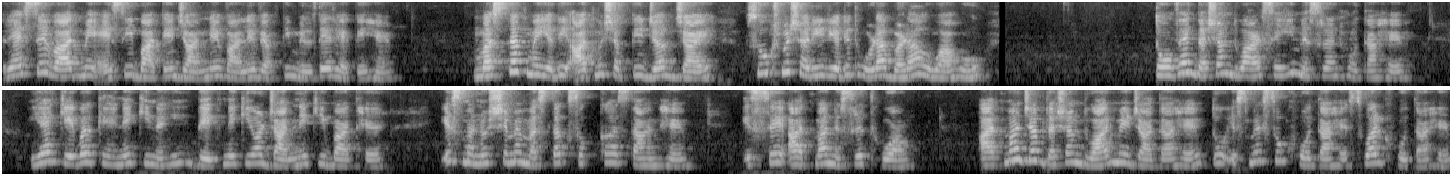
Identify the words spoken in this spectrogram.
रहस्यवाद में ऐसी बातें जानने वाले व्यक्ति मिलते रहते हैं। मस्तक में यदि आत्मशक्ति जग जाए, सूक्ष्म शरीर यदि थोड़ा बड़ा हुआ हो तो वह दशम द्वार से ही निसरण होता है। यह केवल कहने की नहीं, देखने की और जानने की बात है। इस मनुष्य में मस्तक सुख का स्थान है। इससे आत्मा निसृत हुआ। आत्मा जब दशम द्वार में जाता है तो इसमें सुख होता है, स्वर्ग होता है।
